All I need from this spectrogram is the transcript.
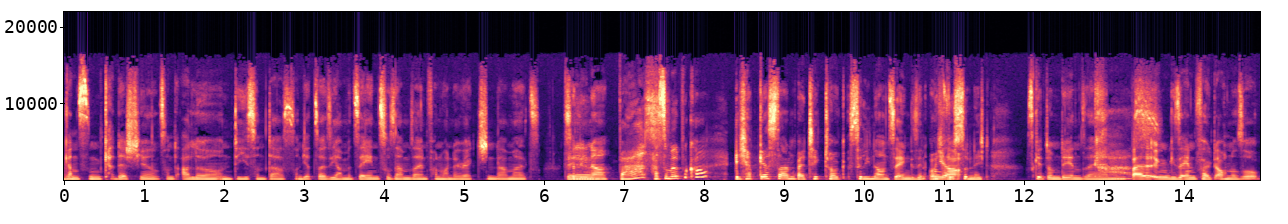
Die ganzen Kardashians und alle und dies und das. Und jetzt soll sie ja mit Zayn zusammen sein von One Direction damals. Selina. Was? Hast du mitbekommen? Ich habe gestern bei TikTok Selina und Zayn gesehen, aber ich Ja. wusste nicht. Es geht um den Zayn. Krass. Weil irgendwie Zayn folgt auch nur so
